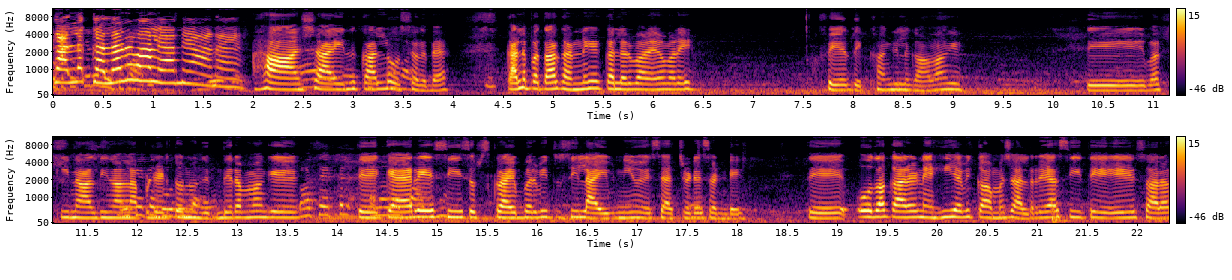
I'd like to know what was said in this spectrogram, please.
ਕੱਲ ਕਲਰ ਵਾਲਿਆਂ ਨੇ ਆਣਾ ਹੈ ਹਾਂ ਸ਼ਾਇਦ ਕੱਲ ਹੋ ਸਕਦਾ ਹੈ ਕੱਲ ਪਤਾ ਕਰਨਗੇ ਕਲਰ ਵਾਲਿਆਂ ਬਾਰੇ। ਫੇਰ ਦੇਖਾਂਗੇ ਲਗਾਵਾਂਗੇ। ਤੇ ਬਾਕੀ ਨਾਲ ਦੀ ਨਾਲ ਅਪਡੇਟ ਤੁਹਾਨੂੰ ਦਿੰਦੇ ਰਵਾਂਗੇ। ਤੇ ਕਹਿ ਰਹੇ ਸੀ ਸਬਸਕ੍ਰਾਈਬਰ ਵੀ ਤੁਸੀਂ ਲਾਈਵ ਨਹੀਂ ਹੋਏ ਸੈਚਰਡੇ ਸੰਡੇ ਤੇ ਉਹਦਾ ਕਾਰਨ ਇਹੀ ਹੈ ਵੀ ਕੰਮ ਚੱਲ ਰਿਹਾ ਸੀ ਤੇ ਇਹ ਸਾਰਾ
